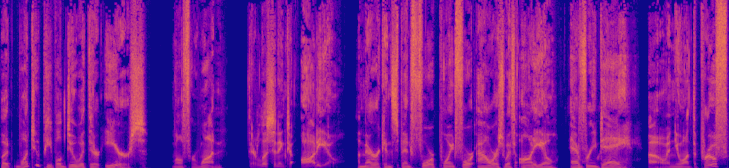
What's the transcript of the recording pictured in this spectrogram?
But what do people do with their ears? Well, for one, they're listening to audio. Americans spend 4.4 hours with audio every day. Oh, and you want the proof?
